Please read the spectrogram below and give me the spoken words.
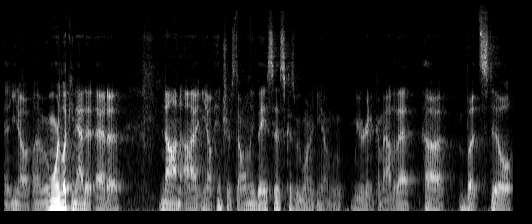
you know, I mean, we're looking at it at a non I you know interest only basis because we want to you know we're going to come out of that. Uh, but still,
